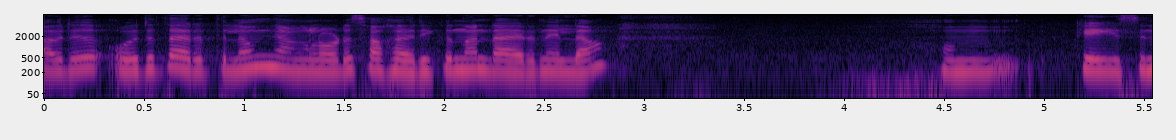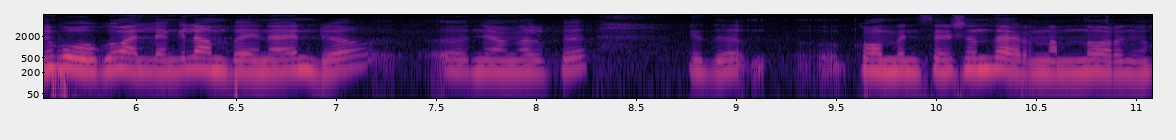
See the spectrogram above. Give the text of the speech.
അവർ ഒരു തരത്തിലും ഞങ്ങളോട് സഹകരിക്കുന്നുണ്ടായിരുന്നില്ല. കേസിന് പോകും. അല്ലെങ്കിൽ അമ്പതിനായിരം രൂപ ഞങ്ങൾക്ക് ഇത് കോമ്പൻസേഷൻ തരണം എന്ന് പറഞ്ഞു.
